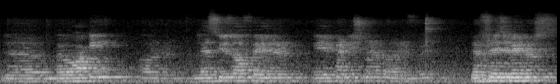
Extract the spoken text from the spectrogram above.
uh, by walking or less use of air, air conditioner or refrigerators.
